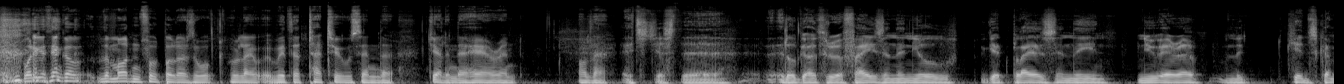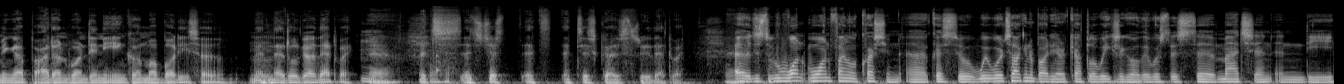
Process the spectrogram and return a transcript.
what do you think of the modern footballers who, who like with the tattoos and the gel in their hair and all that? it's just uh, it'll go through a phase, and then you'll get players in the new era, the kids coming up. I don't want any ink on my body, so then that'll go that way. Yeah. It's it's just it's it just goes through that way. Uh, just one one final question, because uh, we were talking about here a couple of weeks ago. There was this uh, match in, in the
